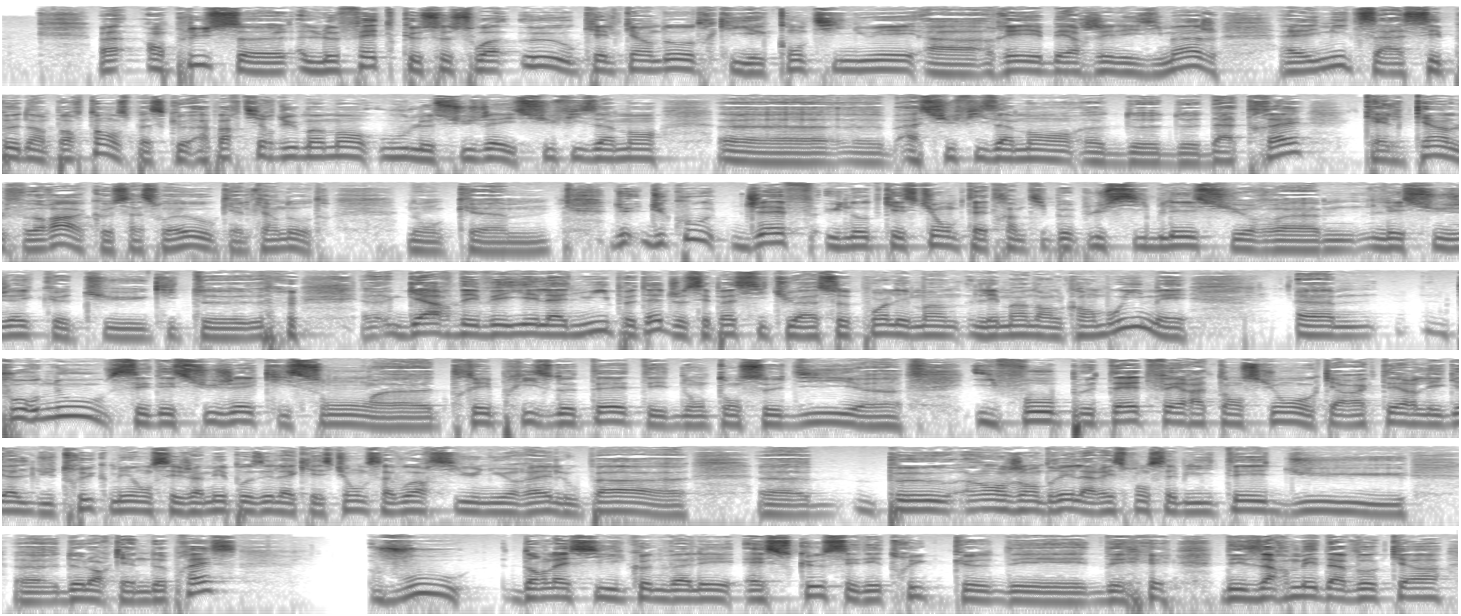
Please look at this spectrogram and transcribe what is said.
Bah, en plus, euh, le fait que ce soit eux ou quelqu'un d'autre qui ait continué à réhéberger les images, à la limite, ça a assez peu d'importance parce que à partir du moment où le sujet est suffisamment euh, euh a suffisamment euh, de d'attrait, quelqu'un le fera, que ça soit eux ou quelqu'un d'autre. Donc, du, du, coup, Jeff, une autre question peut-être un petit peu plus ciblée sur les sujets que tu qui te gardent éveillé la nuit, peut-être. Je sais pas si tu as à ce point les mains les mains dans le cambouis, mais euh, pour nous, c'est des sujets qui sont euh, très prises de tête et dont on se dit euh, il faut peut-être faire attention au caractère légal du truc, mais on s'est jamais posé la question de savoir si une URL ou pas euh, peut engendrer la responsabilité du de l'organe de presse. Vous, dans la Silicon Valley, est-ce que c'est des trucs que des des, des armées d'avocats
